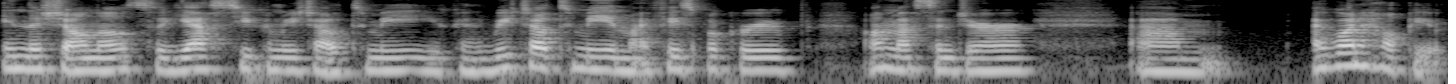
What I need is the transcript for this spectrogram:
in the show notes. So, yes, you can reach out to me. You can reach out to me in my Facebook group, on Messenger. Um, I want to help you.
